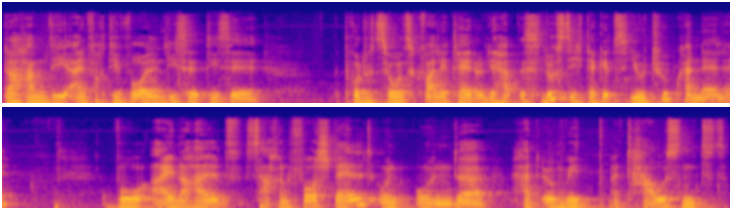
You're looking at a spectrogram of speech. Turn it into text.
da haben die einfach, die wollen diese, diese Produktionsqualität und die hat, das ist lustig, da gibt es YouTube-Kanäle, wo einer halt Sachen vorstellt und, und äh, hat irgendwie 1000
